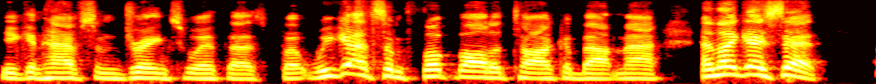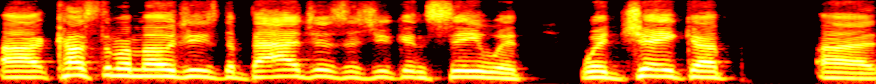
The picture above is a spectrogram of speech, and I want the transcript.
You can have some drinks with us, but we got some football to talk about, Matt. And like I said, uh, custom emojis, the badges, as you can see with with Jacob uh,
